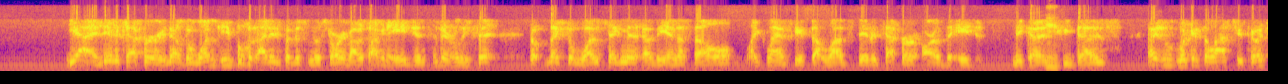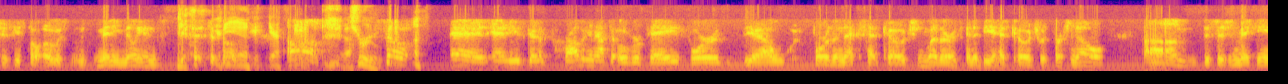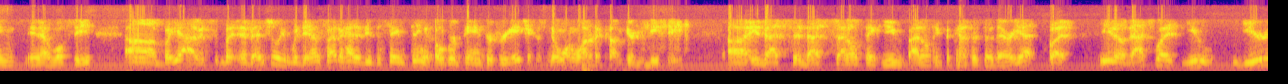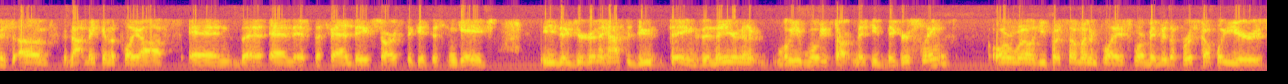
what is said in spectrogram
Yeah, and David Tepper, you know, the one people I didn't put this in the story, but I was talking to agents that didn't really fit. So, like the one segment of the NFL like landscape that loves David Tepper are the agents because Mm. he does. I mean, look at the last two coaches; he still owes many millions to both. Yeah, yeah. Um, True. So, and and he's going to probably going to have to overpay for you know for the next head coach, and whether it's going to be a head coach with personnel um, decision making, you know, we'll see. Uh, but yeah, it's, but eventually, Dan Snyder had to do the same thing and overpaying for free agent because no one wanted to come here to DC. Uh, that's that's I don't think you I don't think the Panthers are there yet, but you know that's what you years of not making the playoffs and the, and if the fan base starts to get disengaged, either you're going to have to do things, and then you're going to will you, will you start making bigger swings, or will he put someone in place where maybe the first couple years,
